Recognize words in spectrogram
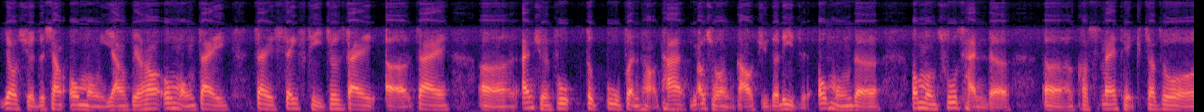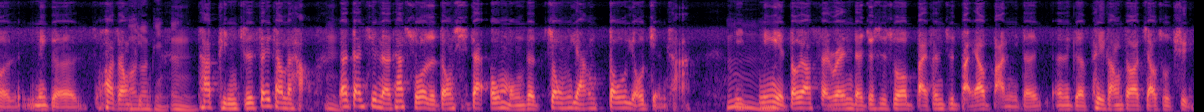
要学的像欧盟一样，比方说欧盟在在 safety 就是在呃在呃安全部的部分哈，它要求很高。举个例子，欧盟的欧盟出产的呃 cosmetic 叫做那个化妆品，嗯，它品质非常的好，那但是呢，它所有的东西在欧盟的中央都有检查。你你也都要 surrender，就是说百分之百要把你的那个配方都要交出去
